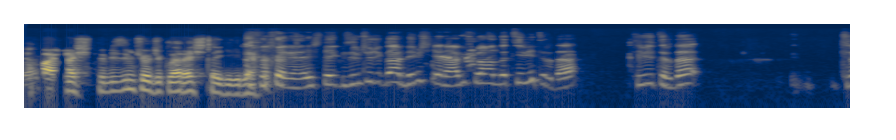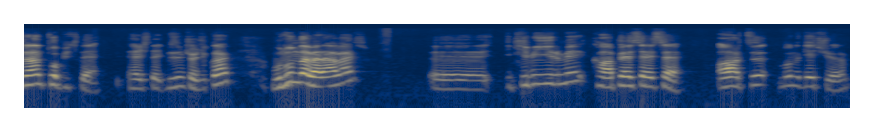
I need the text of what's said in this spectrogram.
ya. paylaştı bizim çocuklar hashtag ile. işte bizim çocuklar demişken abi şu anda Twitter'da Twitter'da trend topikte hashtag bizim çocuklar. Bununla beraber e, 2020 KPSS artı bunu geçiyorum.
